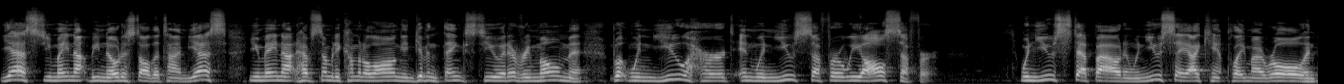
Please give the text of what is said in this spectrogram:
Yes, you may not be noticed all the time. Yes, you may not have somebody coming along and giving thanks to you at every moment. But when you hurt and when you suffer, we all suffer. when you step out and when you say, I can't play my role and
